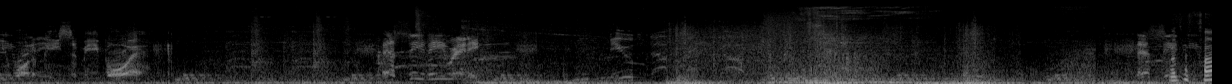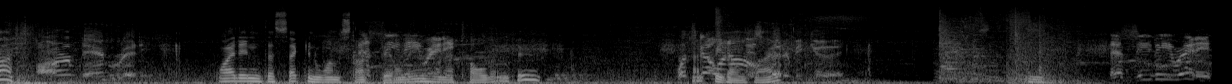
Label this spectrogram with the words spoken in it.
You want a piece of me, boy? SCV ready. What the fuck? Armed and ready. Why didn't the second one start building when I told him to? What's That going we don't on? Like. be good. SCV ready.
